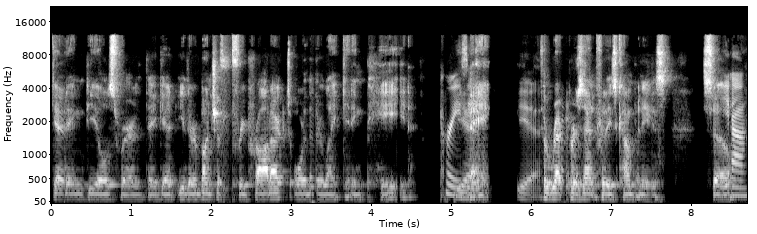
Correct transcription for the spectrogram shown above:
getting deals where they get either a bunch of free product or they're like getting paid crazy. Yeah. yeah to represent for these companies so Yeah.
